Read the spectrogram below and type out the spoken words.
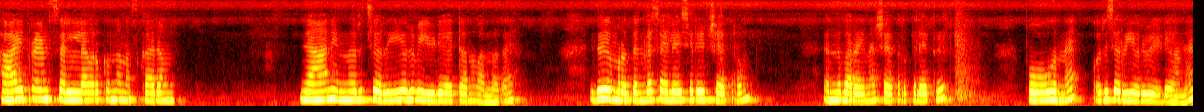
ഹായ് ഫ്രണ്ട്സ് എല്ലാവർക്കും നമസ്കാരം. ഞാൻ ഇന്നൊരു ചെറിയൊരു വീഡിയോ ആയിട്ടാണ് വന്നത്. ഇത് മൃദംഗ ശൈലേശ്വരി ക്ഷേത്രം എന്ന് പറയുന്ന ക്ഷേത്രത്തിലേക്ക് പോകുന്ന ഒരു ചെറിയൊരു വീഡിയോ ആണ്.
